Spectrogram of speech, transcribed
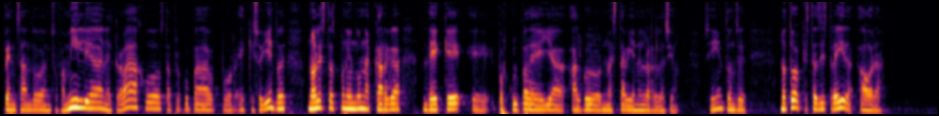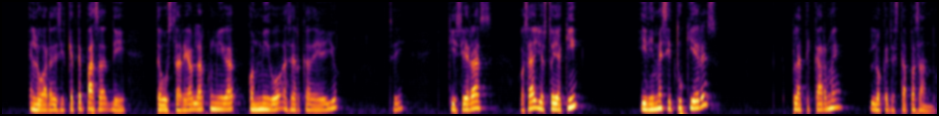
pensando en su familia, en el trabajo, está preocupada por X o Y. Entonces, no le estás poniendo una carga de que eh, por culpa de ella algo no está bien en la relación. ¿sí? Entonces, noto que estás distraída. Ahora, en lugar de decir, ¿qué te pasa? Di, ¿Te gustaría hablar conmigo, conmigo acerca de ello? ¿Sí? Quisieras, o sea, yo estoy aquí y dime si tú quieres platicarme lo que te está pasando.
